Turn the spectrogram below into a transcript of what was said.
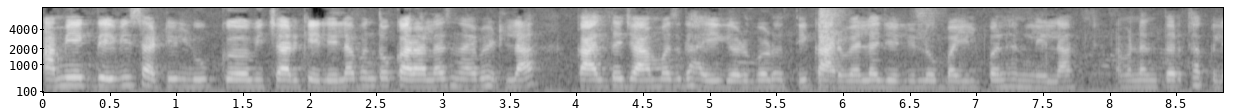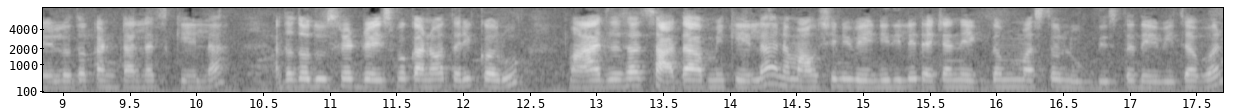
आम्ही एक देवीसाठी लूक विचार केलेला पण तो करायलाच नाही भेटला. काल तर जामच घाई गडबड होती. कारव्याला गेलेलो बैल पण हणलेला मग नंतर थकलेलो तर कंटाळाच केला आता तो दुसरे ड्रेस व कानावर तरी करू. मग आज जसा साधा आम्ही केला आणि मावशीने वेणी दिली त्याच्याने एकदम मस्त लुक दिसतं देवीचा पण.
